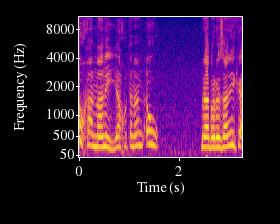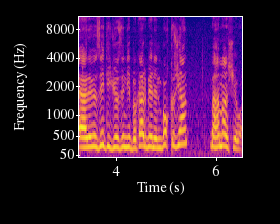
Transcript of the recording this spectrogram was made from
ئەو خانمانەی یاخود تەنانەت ئەو برا بەڕێزانەی کە ئەیانەوێت زەیتی گوێز هندی بەکار بێنن بۆ قژیان بە هەمان شێوە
